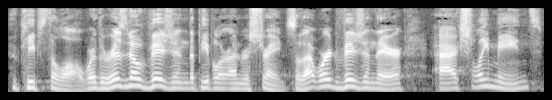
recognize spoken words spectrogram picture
who keeps the law. Where there is no vision, the people are unrestrained. So that word vision there actually means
